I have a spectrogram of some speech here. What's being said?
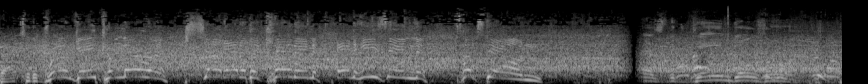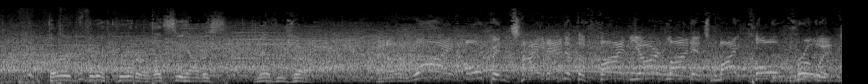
Back to the ground game. Kamara shot out of the cannon. And he's in. Touchdown. As the game goes on, third, fourth quarter, let's see how this measures up. And a wide open tight end at the five-yard line. It's MyCole Pruitt.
